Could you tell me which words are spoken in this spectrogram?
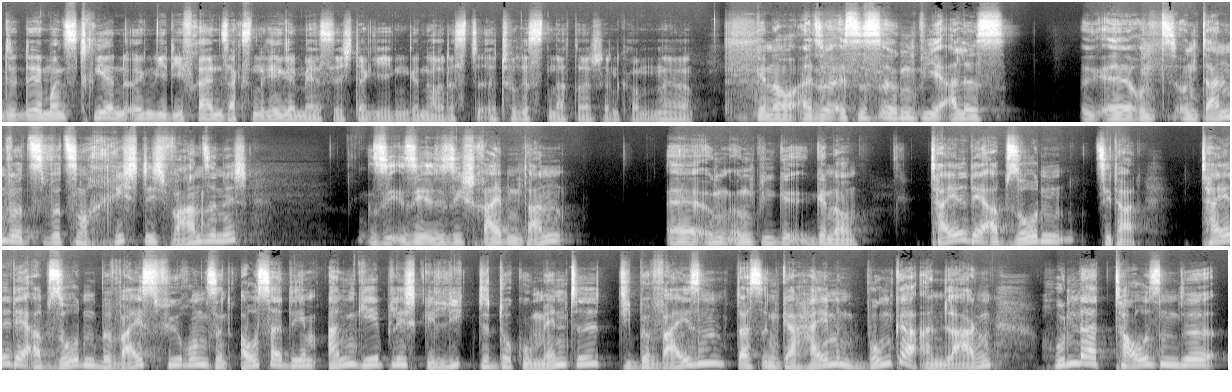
demonstrieren irgendwie die Freien Sachsen regelmäßig dagegen, genau, dass äh, Touristen nach Deutschland kommen. Ja. Genau, also es ist irgendwie alles äh, und, und dann wird's wird's noch richtig wahnsinnig. Sie, sie, sie schreiben dann äh, irg- irgendwie, ge- genau, Teil der absurden, Zitat, Teil der absurden Beweisführung sind außerdem angeblich geleakte Dokumente, die beweisen, dass in geheimen Bunkeranlagen Hunderttausende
